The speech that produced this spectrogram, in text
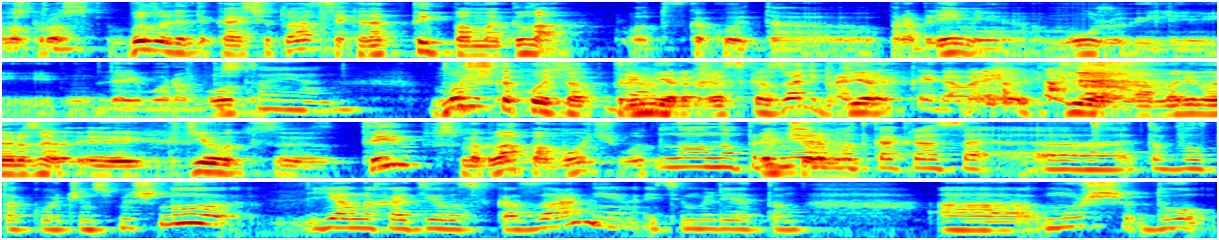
поделаешь, вопрос. Была ли такая ситуация, когда ты помогла вот в какой-то проблеме мужу или для его работы? Постоянно. Можешь какой-то Да. пример рассказать, где, давай. где, а, Марина знает, э, где вот э, ты смогла помочь вот Ну, например, Учёным. вот как раз э, это было такое очень смешно. Я находилась в Казани этим летом, а муж до-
